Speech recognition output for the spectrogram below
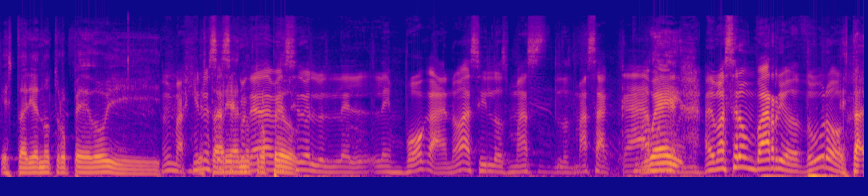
estaría en otro pedo y No me imagino esa estaría en secundaria otro haber pedo. sido el, el- el en boga, ¿no? Así los más, los más acá. Güey. Además era un barrio duro. Está-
